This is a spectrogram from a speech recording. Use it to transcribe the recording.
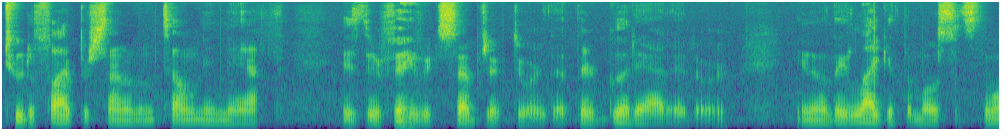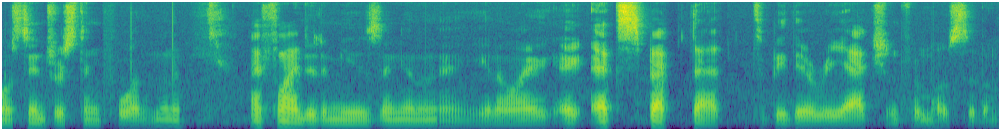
two to five percent of them tell me math is their favorite subject, or that they're good at it, or you know they like it the most. It's the most interesting for them. And I find it amusing, and you know I, I expect that to be their reaction for most of them.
